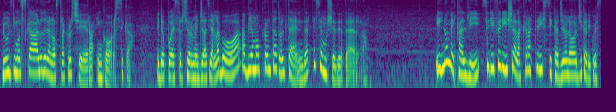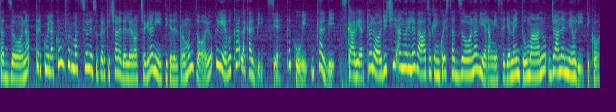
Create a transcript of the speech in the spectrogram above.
l'ultimo scalo della nostra crociera in Corsica. E dopo esserci ormeggiati alla boa, abbiamo approntato il tender e siamo scesi a terra. Il nome Calvi si riferisce alla caratteristica geologica di questa zona, per cui la conformazione superficiale delle rocce granitiche del promontorio rievoca la calvizie, da cui Calvi. Scavi archeologici hanno rilevato che in questa zona vi era un insediamento umano già nel Neolitico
